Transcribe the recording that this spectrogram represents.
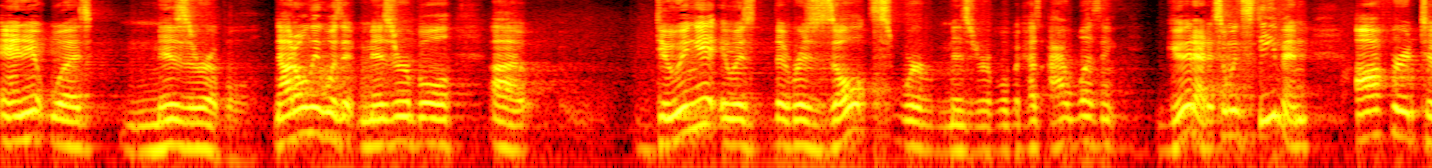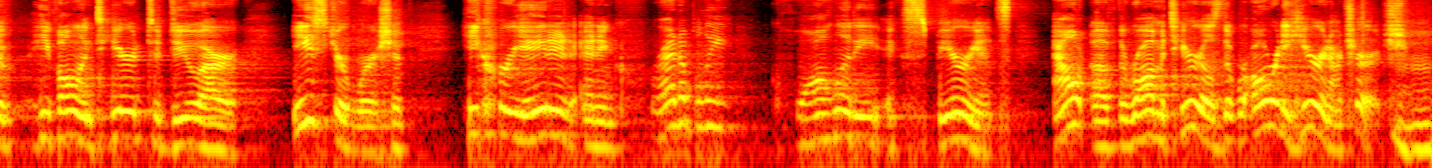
and it was miserable. Not only was it miserable uh, doing it, it was the results were miserable because I wasn't good at it. So when Stephen offered to, he volunteered to do our Easter worship, he created an incredibly quality experience out of the raw materials that were already here in our church. Mm-hmm.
